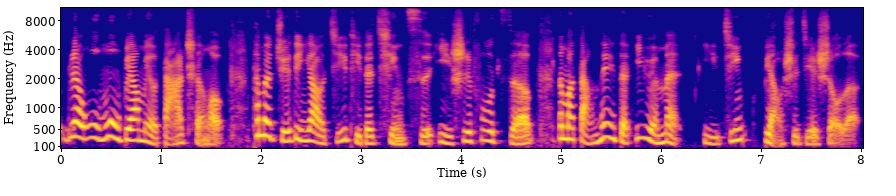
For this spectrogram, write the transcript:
任务目标没有达成哦，他们决定要集体的请辞，以示负责。那么党内的议员们已经表示接受了。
